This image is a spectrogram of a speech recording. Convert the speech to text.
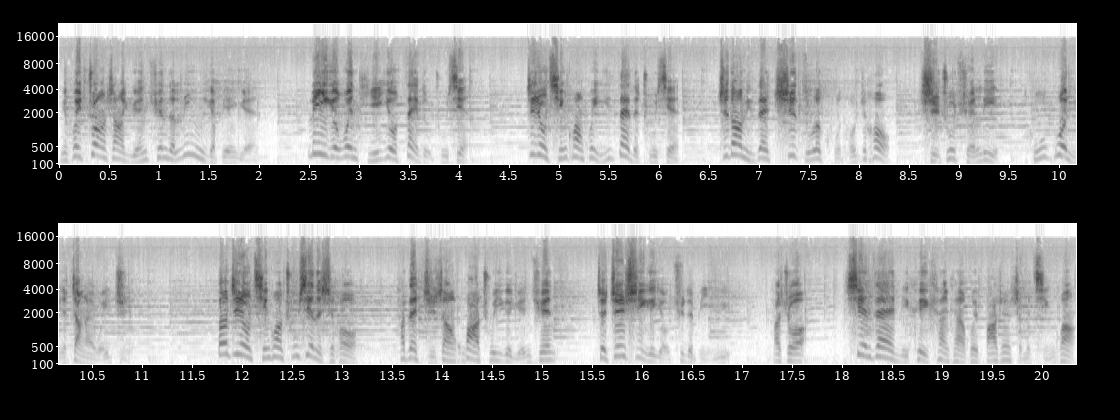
你会撞上圆圈的另一个边缘，另一个问题又再度出现。这种情况会一再的出现，直到你在吃足了苦头之后，使出全力突破你的障碍为止。当这种情况出现的时候，他在纸上画出一个圆圈，这真是一个有趣的比喻。他说：“现在你可以看看会发生什么情况。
